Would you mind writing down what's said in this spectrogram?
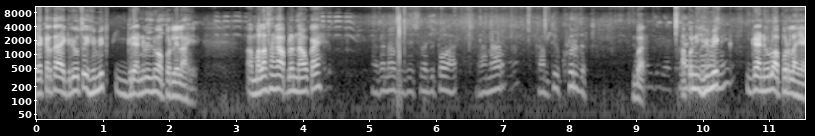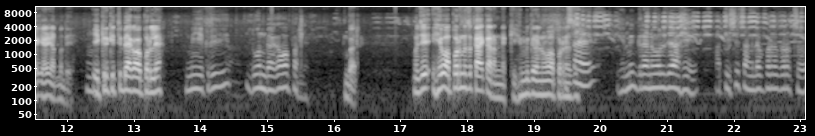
याकरता ॲग्रिओचं ह्युमिक ग्रॅन्युअलने वापरलेलं आहे. मला सांगा आपलं नाव काय? माझं नाव विजय शिवाजी पवार राहणार कामती खुर्द. बरं. आपण ह्युमिक ग्रॅन्युअल वापरला आहे या- यामध्ये. एकरी किती बॅगा वापरल्या? मी एकरी दोन बॅगा वापरल्या. बरं. म्हणजे हे वापरण्याचं काय कारण नक्की? ह्युमिक ग्रॅन्युअल कसं वापरण्याचं? आहे हेमिक ग्रॅन्युअल जे आहे अतिशय चांगल्या प्रकारचं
